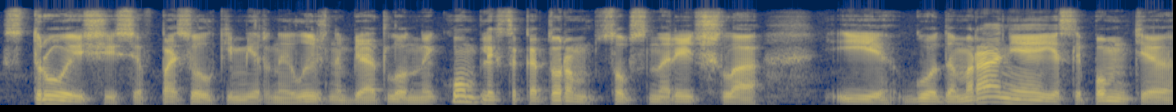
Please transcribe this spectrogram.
строящийся в поселке Мирный лыжно-биатлонный комплекс, о котором, собственно, речь шла и годом ранее. Если помните,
